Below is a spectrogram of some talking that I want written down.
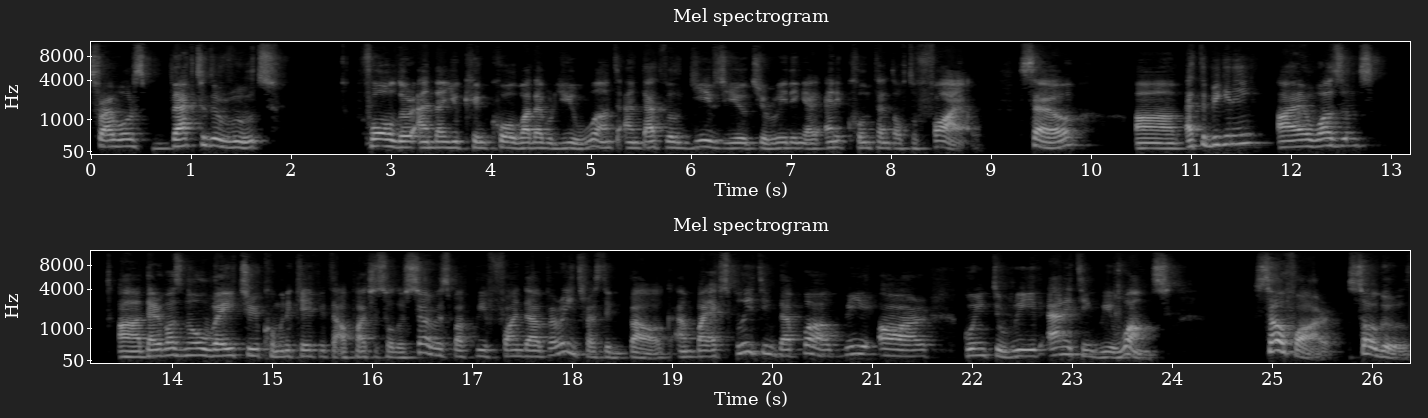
traverse back to the root folder, and then you can call whatever you want, and that will gives you to reading any content of the file. So um, at the beginning, I wasn't uh, there was no way to communicate with the Apache Solar service, but we find a very interesting bug. And by exploiting that bug, we are going to read anything we want. So far, so good.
